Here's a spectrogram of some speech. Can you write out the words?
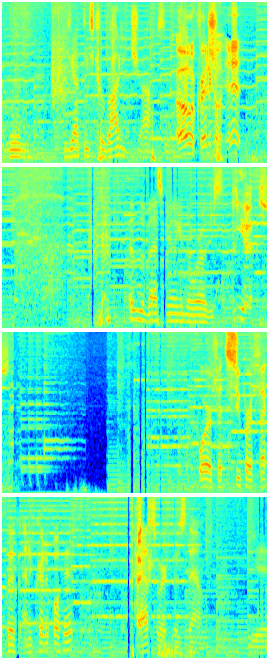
And then he's got these karate chops. Oh, critical hit! This is the best feeling in the world. Just Yes! Or if it's super effective and a critical hit, Peck. that's where it goes down. yeah,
